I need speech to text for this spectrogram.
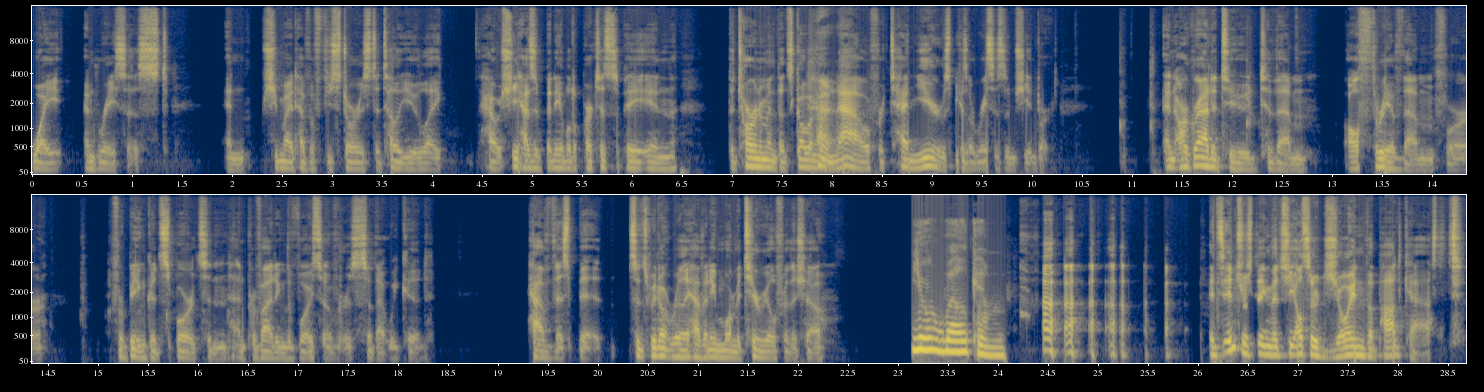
white and racist and she might have a few stories to tell you like how she hasn't been able to participate in the tournament that's going on now for 10 years because of racism she endured. And our gratitude to them all three of them for for being good sports and and providing the voiceovers so that we could have this bit since we don't really have any more material for the show. You're welcome. it's interesting that she also joined the podcast.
